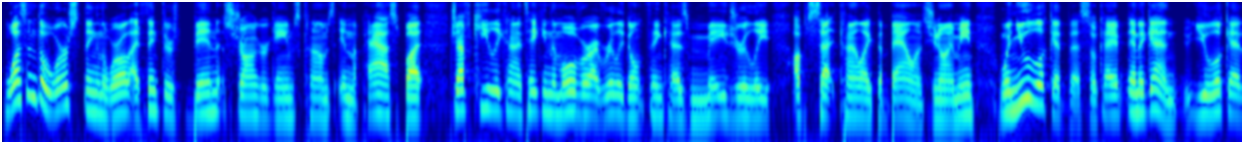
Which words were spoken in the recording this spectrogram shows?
wasn't the worst thing in the world. I think there's been stronger Gamescoms in the past, but Geoff Keighley kind of taking them over, I really don't think has majorly upset kind of like the balance. You know what I mean? When you look at this, okay, and again, you look at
